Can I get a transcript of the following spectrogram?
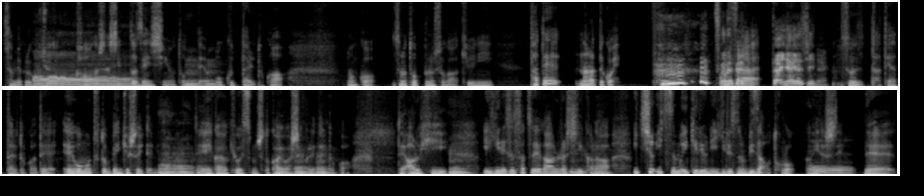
360度こう顔の写真と全身を撮ってうんうん送ったりとか、なんか、そのトップの人が急に、盾習ってこい。それこれから絶対に怪しいね。そうです、盾やったりとかで、英語もちょっと勉強しといてみたいな。うんうんうんで、英会話教室もちょっと会話してくれたりとか。で、ある日、うんイギリス撮影があるらしいから、うんうん一応いつでも行けるようにイギリスのビザを取ろうと言い出して。で、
